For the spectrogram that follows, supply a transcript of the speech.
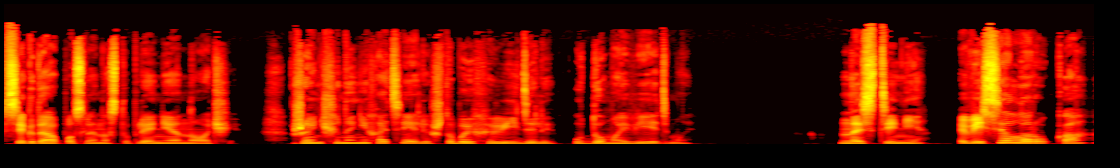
Всегда после наступления ночи женщины не хотели, чтобы их видели у дома ведьмы. На стене висела рука,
